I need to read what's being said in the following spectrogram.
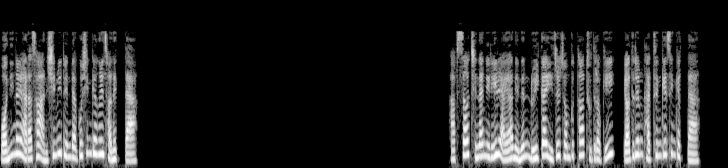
원인을 알아서 안심이 된다고 신경을 전했다. 앞서 지난 1일 아야네는 루이가 2주 전부터 두드러기, 여드름 같은 게 생겼다.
